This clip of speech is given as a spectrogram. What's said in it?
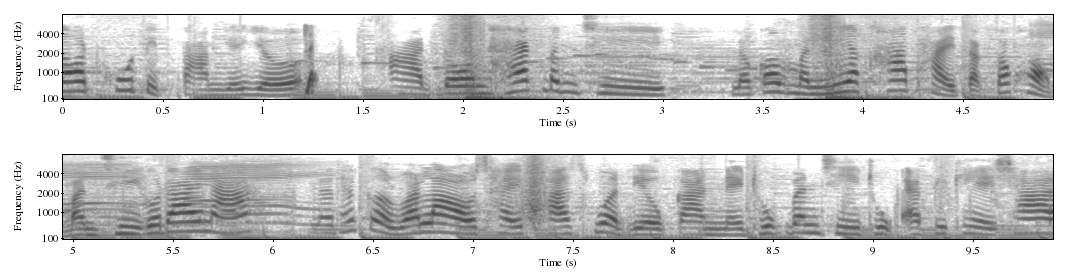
ยอดผู้ติดตามเยอะๆ อาจโดนแฮ็กบัญชี แล้วก็มันเรียกค่าถ่ายจากเจ้าของบัญชีก็ได้นะ แล้วถ้าเกิดว่าเราใช้พาสเวิร์ดเดียวกันในทุกบัญชีทุกแอปพลิเคชัน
